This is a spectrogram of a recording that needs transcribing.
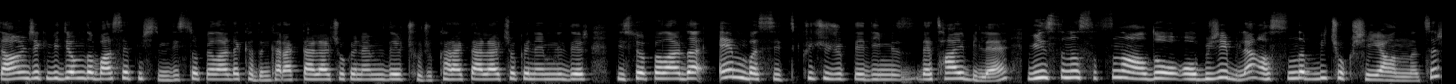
Daha önceki videomda bahsetmiştim. Distopyalarda kadın karakterler çok önemlidir. Çocuk karakterler çok önemlidir. Distopyalarda en basit, küçücük dediğimiz detay bile Winston'ın satın aldığı o obje bile aslında birçok şeyi anlatır.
